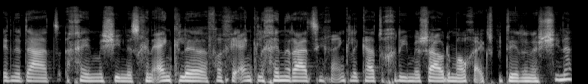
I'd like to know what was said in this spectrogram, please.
inderdaad geen machines, geen enkele, van geen enkele generatie, geen enkele categorie meer zouden mogen exporteren naar China.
